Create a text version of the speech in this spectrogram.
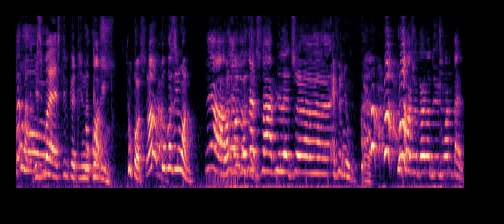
me, This two, boy has certificate in two cooking. course. Two course. Ah, two course in one. Yeah, What- what was that's the village uh, FNU. Yeah. Two you're gonna do it one time.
